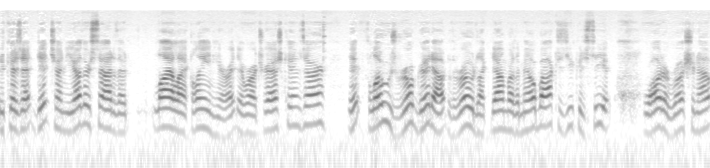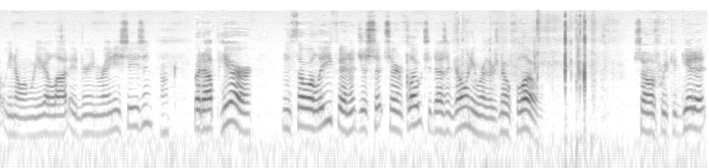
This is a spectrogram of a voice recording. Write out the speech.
Because that ditch on the other side of the lilac lane here, right there where our trash cans are, it flows real good out to the road, like down by the mailboxes. You can see it, water rushing out. You know, when we get a lot during rainy season. Okay. But up here, you throw a leaf in, it just sits there and floats. It doesn't go anywhere. There's no flow. So if we could get it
